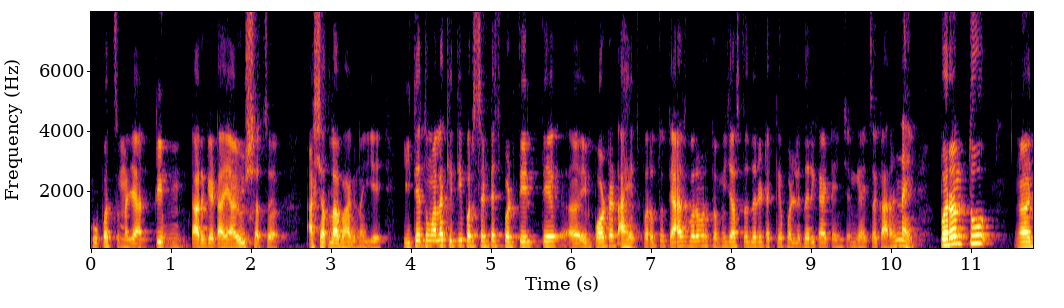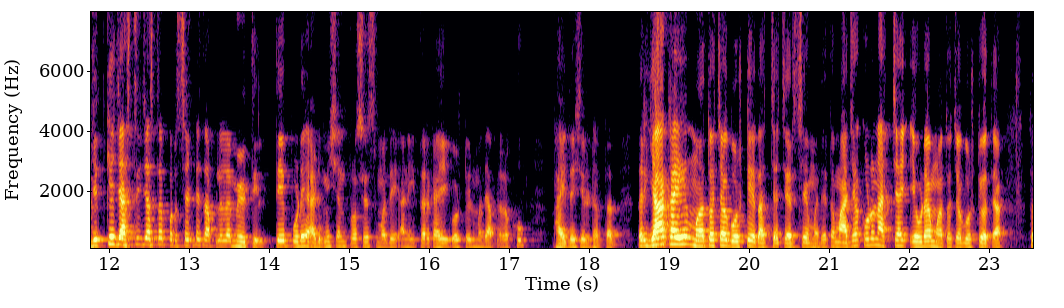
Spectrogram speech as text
खूपच म्हणजे अंतिम टार्गेट आहे आयुष्याचं. अशातला भाग नाही आहे इथे तुम्हाला किती पर्सेंटेज पडतील ते इम्पॉर्टंट आहेच. परंतु त्याचबरोबर कमी जास्त जरी टक्के पडले तरी काय टेन्शन घ्यायचं कारण नाही. परंतु जितके जास्तीत जास्त पर्सेंटेज आपल्याला मिळतील ते पुढे ॲडमिशन प्रोसेसमध्ये आणि इतर काही गोष्टींमध्ये आपल्याला खूप फायदेशीर ठरतात. तर या काही महत्त्वाच्या गोष्टी आहेत आजच्या चर्चेमध्ये. तर माझ्याकडून आजच्या एवढ्या महत्त्वाच्या गोष्टी होत्या. तर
